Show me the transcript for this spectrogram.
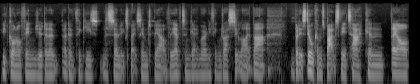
he'd gone off injured. I don't I don't think he's necessarily expecting him to be out of the Everton game or anything drastic like that but it still comes back to the attack, and they are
